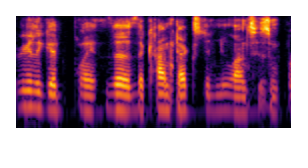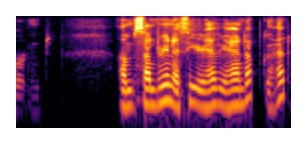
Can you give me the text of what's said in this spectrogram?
Really good point. The the context and nuance is important. Um, Sandrine, I see you have your hand up. Go ahead.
